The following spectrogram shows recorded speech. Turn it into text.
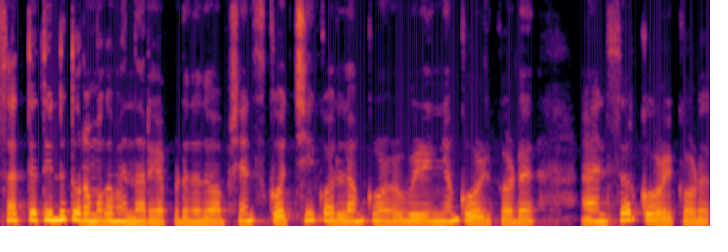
സത്യത്തിന്റെ തുറമുഖം എന്നറിയപ്പെടുന്നത് ഓപ്ഷൻസ് കൊച്ചി കൊല്ലം വിഴിഞ്ഞം കോഴിക്കോട്. ആൻസർ കോഴിക്കോട്.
